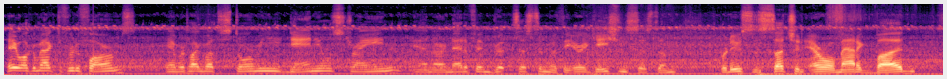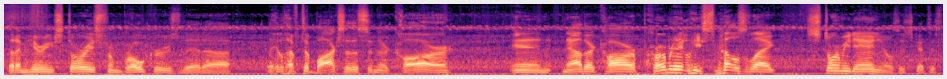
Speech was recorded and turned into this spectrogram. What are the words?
Hey, welcome back to Fruita Farms. And we're talking about the Stormy Daniels strain and our Netafim drip system with the irrigation system produces such an aromatic bud that I'm hearing stories from brokers that uh, they left a box of this in their car and now their car permanently smells like Stormy Daniels. It's got this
